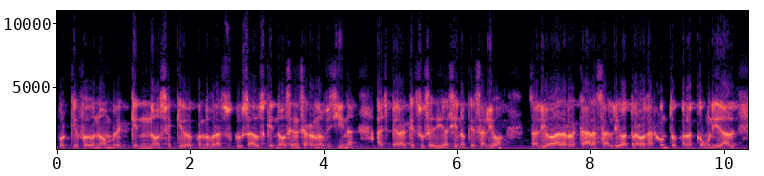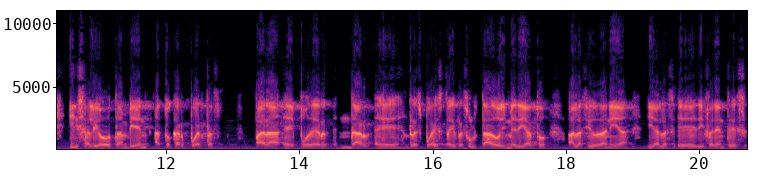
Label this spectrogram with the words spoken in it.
porque fue un hombre que no se quedó con los brazos cruzados, que no se encerró en la oficina a esperar qué sucedía, sino que salió, salió a dar la cara, salió a trabajar junto con la comunidad y salió también a tocar puertas para eh, poder dar eh, respuesta y resultado inmediato a la ciudadanía y a las eh, diferentes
